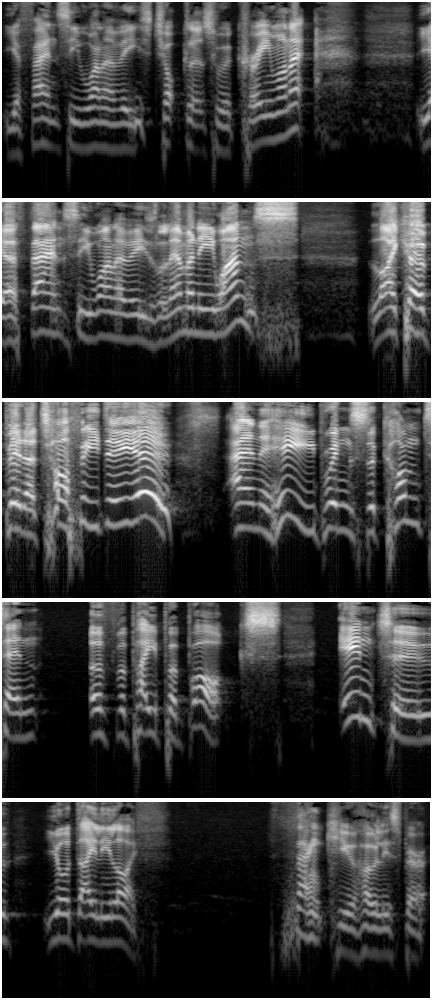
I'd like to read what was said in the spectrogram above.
You fancy one of these chocolates with cream on it? You fancy one of these lemony ones? Like a bit of toffee, do you? And he brings the content of the paper box into your daily life. Thank you, Holy Spirit.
